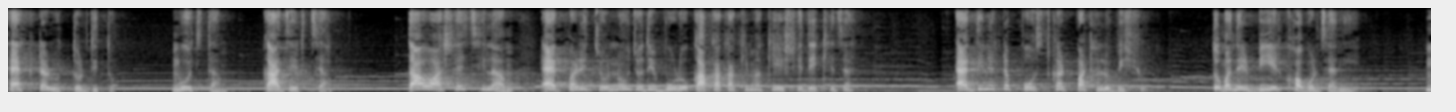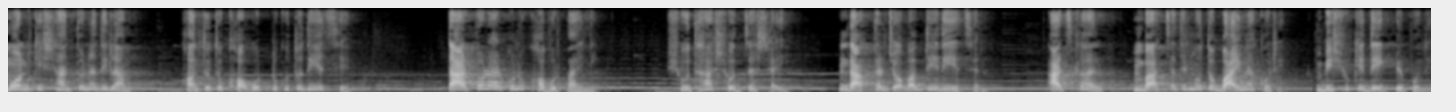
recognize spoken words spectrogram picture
একটার উত্তর দিত। বুঝতাম, কাজের চাপ। তাও আশায় ছিলাম একবারের জন্যও যদি বুড়ো কাকা কাকিমাকে এসে দেখে যায়। একদিন একটা পোস্ট কার্ড পাঠালো বিশু। তোমাদের বিয়ের খবর জানিয়ে। মনকে সান্ত্বনা দিলাম, অন্তত খবরটুকু তো দিয়েছে। তারপর আর কোনো খবর পাইনি। সুধা শয্যাশায়ী। ডাক্তার জবাব দিয়ে দিয়েছেন, আজকাল বাচ্চাদের মতো বায়না করে বিশুকে দেখবে বলে।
